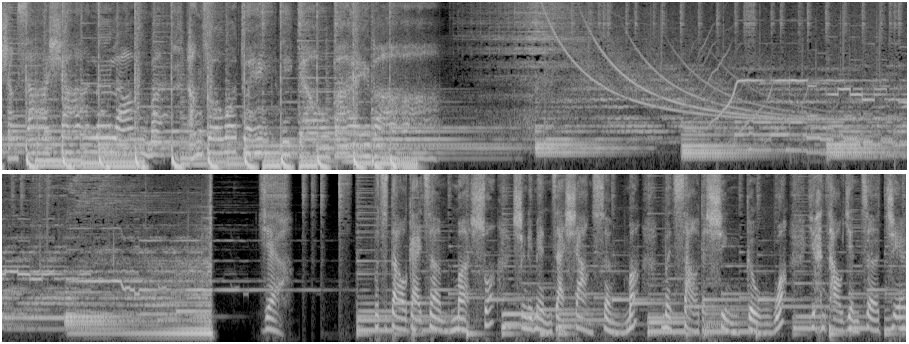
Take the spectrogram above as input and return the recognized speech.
上洒下了浪漫，当作我对你表白吧。Yeah，不知道该怎么说，心里面在想什么。闷骚的性格，我也很讨厌这结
